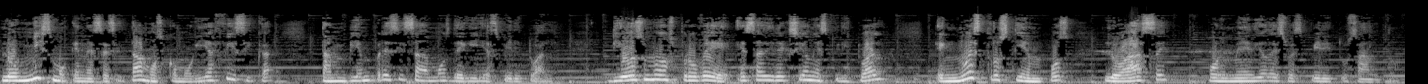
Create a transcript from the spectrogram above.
Lo mismo que necesitamos como guía física, también precisamos de guía espiritual. Dios nos provee esa dirección espiritual en nuestros tiempos, lo hace por medio de su Espíritu Santo.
